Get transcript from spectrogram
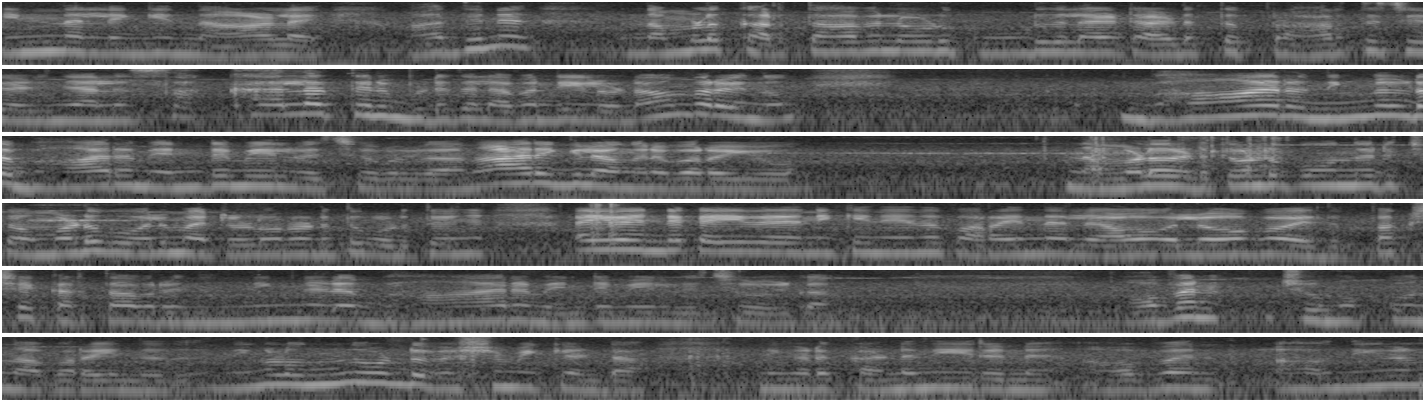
ഇന്നല്ലെങ്കിൽ നാളെ. അതിന് നമ്മൾ കർത്താവിനോട് കൂടുതലായിട്ട് അടുത്ത് പ്രാർത്ഥിച്ചു കഴിഞ്ഞാൽ സകലത്തിനും വിടുതൽ അവന്റെ കയ്യിലുണ്ട്. അവൻ പറയുന്നു ഭാരം നിങ്ങളുടെ ഭാരം എന്റെ മേൽ വെച്ചുകൊള്ളുക. കൊള്ളുക ആരെങ്കിലും അങ്ങനെ പറയുമോ നമ്മൾ എടുത്തുകൊണ്ട് പോകുന്ന ഒരു ചുമട് പോലും മറ്റുള്ളവരുടെ അടുത്ത് കൊടുത്തു കഴിഞ്ഞാൽ അയ്യോ എന്റെ കൈ വേദനിക്കുന്നതെന്ന് പറയുന്ന ലോ ലോകം ഇത് പക്ഷേ കർത്താവ് പറയുന്നു നിങ്ങളുടെ ഭാരം എന്റെ മേൽ വെച്ച് കൊള്ളുക അവൻ ചുമക്കുമെന്നാണ് പറയുന്നത്. നിങ്ങളൊന്നുകൊണ്ട് വിഷമിക്കേണ്ട. നിങ്ങളുടെ കണ്ണുനീരിന് അവൻ നിങ്ങൾ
